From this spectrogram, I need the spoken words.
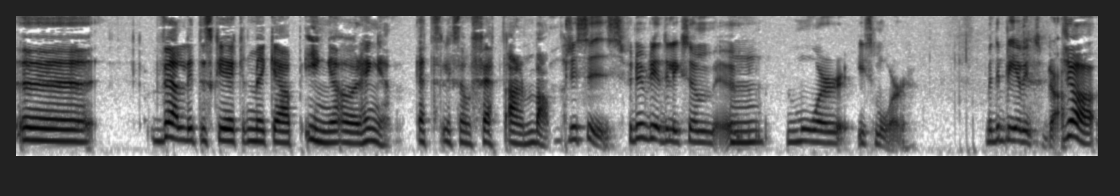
eh, väldigt diskret makeup, inga örhängen. Ett liksom fett armband. Precis, för nu blev det liksom eh, more is more. Men det blev inte så bra. Ja.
